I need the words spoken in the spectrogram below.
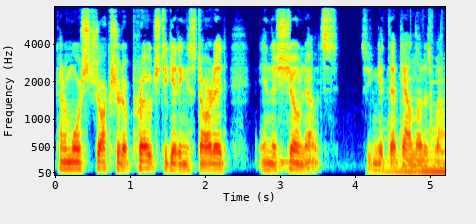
kind of more structured approach to getting started in the show notes. So you can get that download as well.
